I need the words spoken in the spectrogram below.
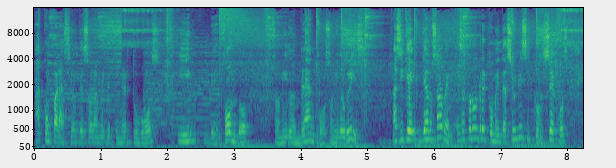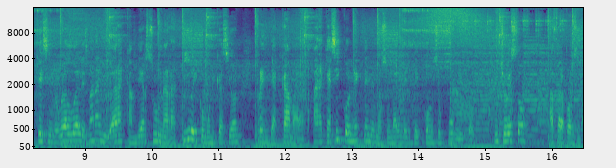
a comparación de solamente tener tu voz y de fondo sonido en blanco, sonido gris. Así que ya lo saben, esas fueron recomendaciones y consejos que sin lugar a duda les van a ayudar a cambiar su narrativa y comunicación frente a cámara, para que así conecten emocionalmente con su público. Dicho esto, hasta la próxima.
